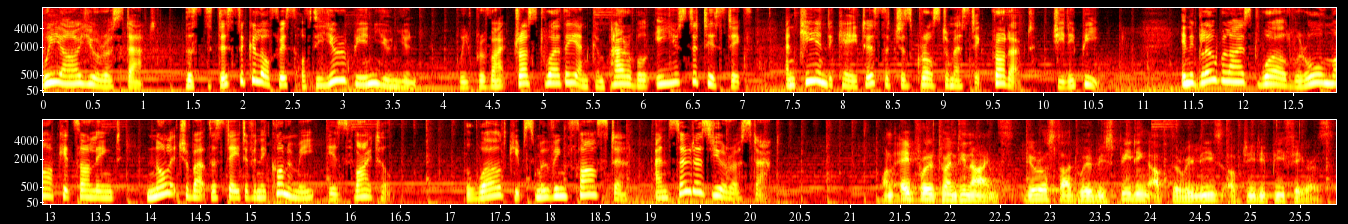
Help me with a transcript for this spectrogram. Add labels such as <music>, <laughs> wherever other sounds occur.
We are Eurostat, the statistical office of the European Union. We provide trustworthy and comparable EU statistics and key indicators such as gross domestic product, GDP. In a globalized world where all markets are linked, knowledge about the state of an economy is vital. The world keeps moving faster, and so does Eurostat. On April 29th, Eurostat will be speeding up the release of GDP figures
